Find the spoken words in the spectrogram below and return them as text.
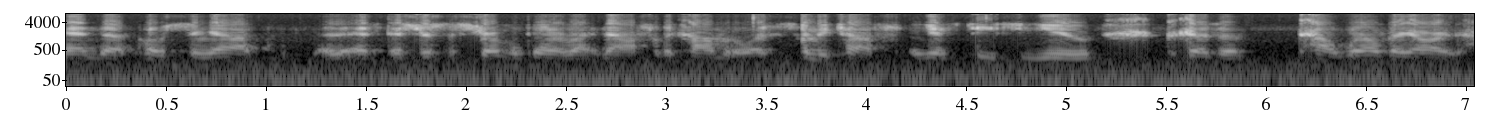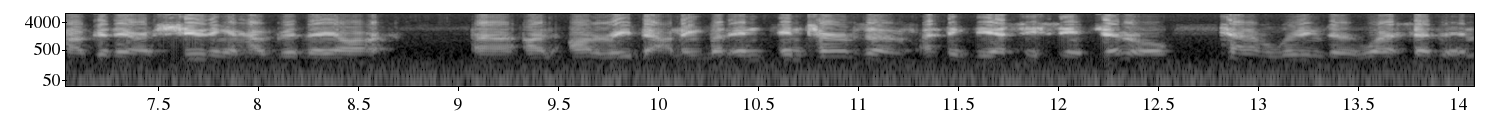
and uh, posting up, it's just a struggle point right now for the Commodores. It's going to be tough against TCU because of how well they are, how good they are shooting, and how good they are uh, on, on rebounding. But in, in terms of, I think, the SEC in general, kind of alluding to what I said in,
